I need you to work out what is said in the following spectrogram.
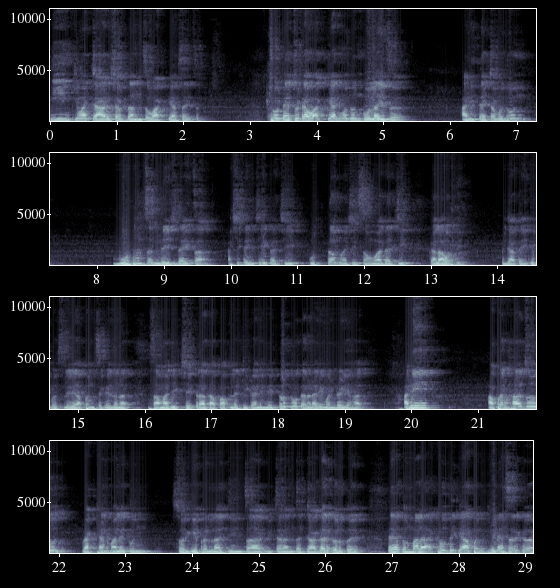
तीन किंवा चार शब्दांचं वाक्य असायचं. छोट्या छोट्या वाक्यांमधून बोलायचं आणि त्याच्यामधून मोठा संदेश द्यायचा अशी त्यांची एक अशी उत्तम अशी संवादाची कला होती. म्हणजे आता इथे बसलेले आपण सगळेजण सामाजिक क्षेत्रात आपापल्या ठिकाणी नेतृत्व करणारी मंडळी आहात. आणि आपण हा जो व्याख्यानमालेतून स्वर्गीय प्रल्हादजींचा विचारांचा जागर करतोय त्याच्यातून मला आठवतं की आपण घेण्यासारखं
